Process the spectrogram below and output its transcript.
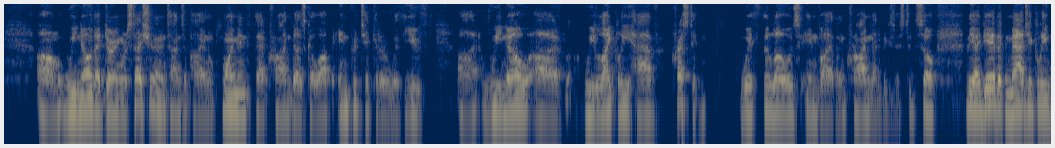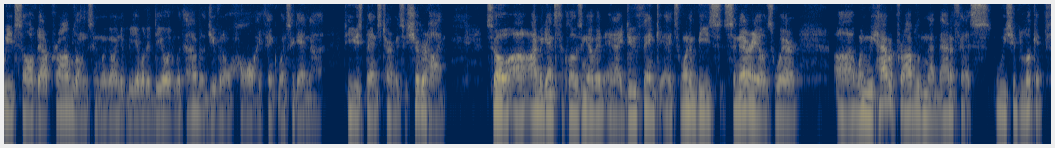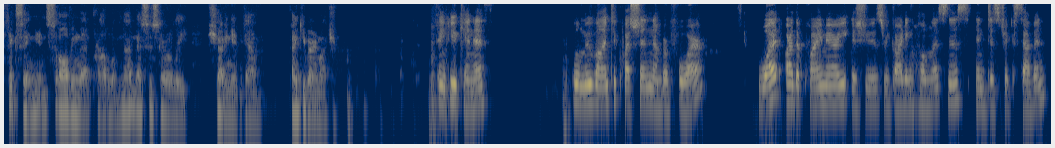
Um, we know that during recession and in times of high unemployment, that crime does go up, in particular with youth. Uh, we know uh, we likely have crested with the lows in violent crime that have existed. So the idea that magically we've solved our problems and we're going to be able to deal it without a juvenile hall, I think once again, uh, to use Ben's term, is a sugar high. So uh, I'm against the closing of it. And I do think it's one of these scenarios where uh, when we have a problem that manifests, we should look at fixing and solving that problem, not necessarily shutting it down. Thank you very much. Thank you, Kenneth. We'll move on to question number four. What are the primary issues regarding homelessness in District 7?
